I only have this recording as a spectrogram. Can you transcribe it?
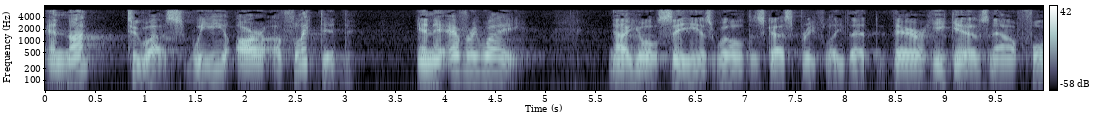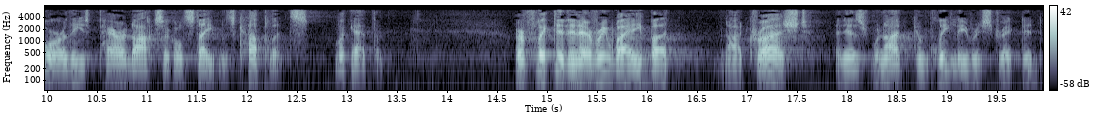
And not to us. We are afflicted in every way. Now you'll see, as we'll discuss briefly, that there he gives now four of these paradoxical statements, couplets. Look at them. We're afflicted in every way, but not crushed. That is, we're not completely restricted.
